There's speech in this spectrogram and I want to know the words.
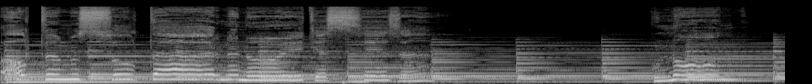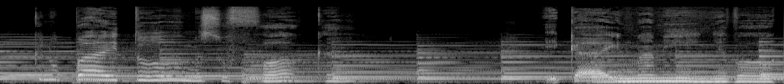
Falta-me soltar na noite acesa o nome que no peito me sufoca e queima a minha boca.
